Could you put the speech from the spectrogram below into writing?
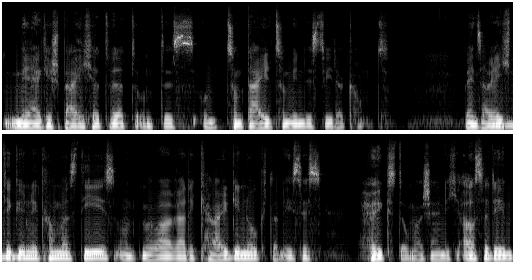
mehr gespeichert wird und, das, und zum Teil zumindest wiederkommt. Wenn es eine rechte Gynäkomastie ist und man war radikal genug, dann ist es höchst unwahrscheinlich. Außerdem,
